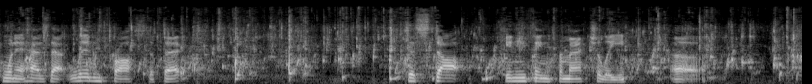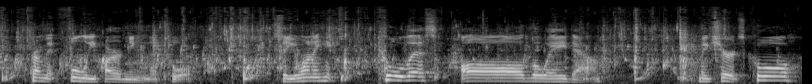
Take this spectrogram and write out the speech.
when it has that Leidenfrost effect to stop anything from actually uh, from it fully hardening the tool. So you want to cool this all the way down. Make sure it's cool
